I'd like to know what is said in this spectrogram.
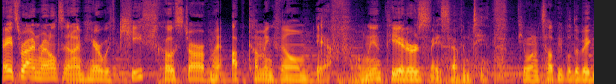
Hey, it's Ryan Reynolds, and I'm here with Keith, co star of my upcoming film, If, only in theaters, May 17th. Do you want to tell people the big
